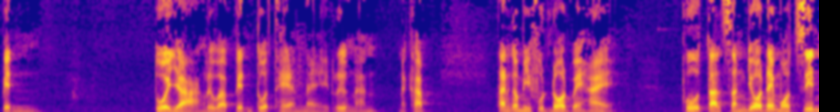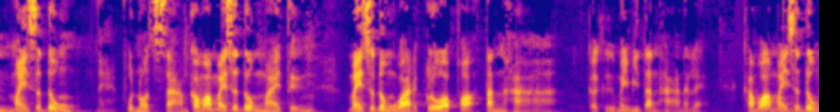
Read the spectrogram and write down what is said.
เป็นตัวอย่างหรือว่าเป็นตัวแทนในเรื่องนั้นนะครับ ท่านก็มีฟุตโนตไว้ให้ ผู้ตัดสังโยชน์ได้หมดสิ้นไม่สะดุ้งนะฟุตโนตสามคำว่าไม่สะดุ้งหมายถึง ไม่สะดุ้งหวาดกลัว เพราะตัณหาก็คือไม่มีตัณหานั่นแหละคำว่าไม่สะดุ้ง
